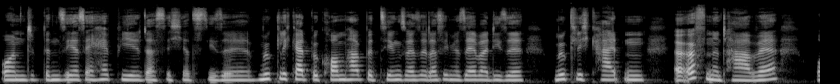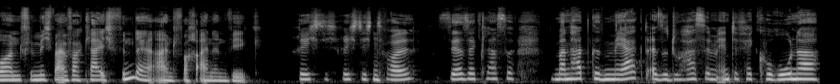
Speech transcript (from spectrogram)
und bin sehr, sehr happy, dass ich jetzt diese Möglichkeit bekommen habe, beziehungsweise dass ich mir selber diese Möglichkeiten eröffnet habe. Und für mich war einfach klar, ich finde einfach einen Weg. Richtig, richtig toll sehr, sehr klasse. Man hat gemerkt, also du hast im Endeffekt Corona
